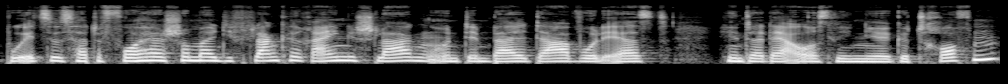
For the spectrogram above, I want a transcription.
Boetius hatte vorher schon mal die Flanke reingeschlagen und den Ball da wohl erst hinter der Auslinie getroffen.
